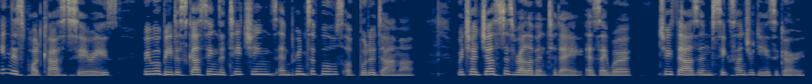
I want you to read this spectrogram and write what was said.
In this podcast series, we will be discussing the teachings and principles of Buddha Dharma, which are just as relevant today as they were 2,600 years ago.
